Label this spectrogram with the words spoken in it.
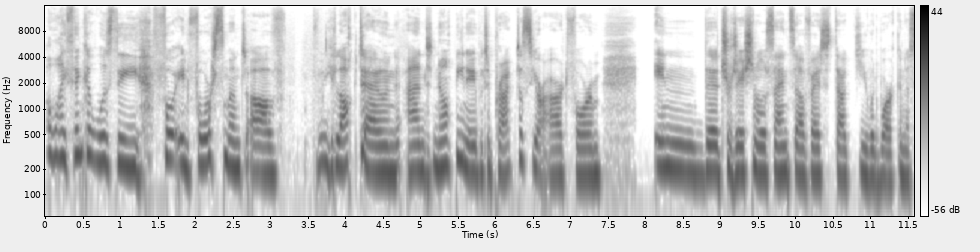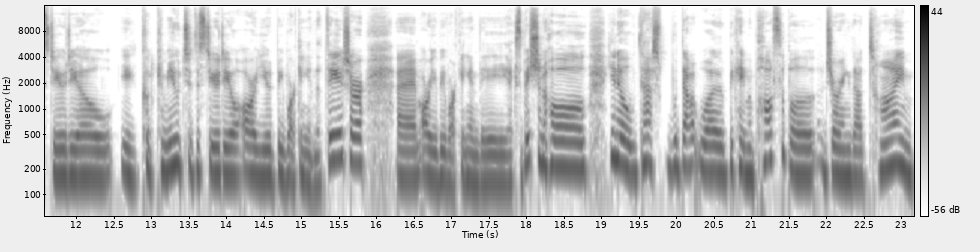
Oh, I think it was the enforcement of lockdown and not being able to practice your art form in the traditional sense of it, that you would work in a studio, you could commute to the studio, or you'd be working in the theatre, um, or you'd be working in the exhibition hall. You know that that became impossible during that time,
